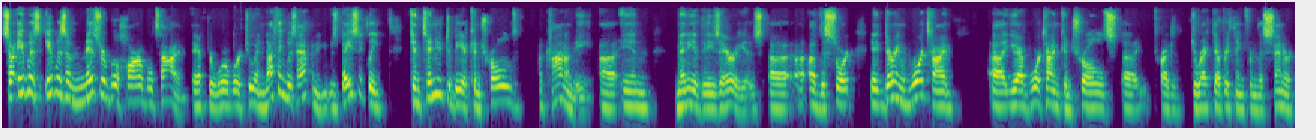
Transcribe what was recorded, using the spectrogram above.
So it was it was a miserable, horrible time after World War II, and nothing was happening. It was basically continued to be a controlled economy uh, in many of these areas uh, of the sort during wartime uh, you have wartime controls, uh, try to direct everything from the center.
